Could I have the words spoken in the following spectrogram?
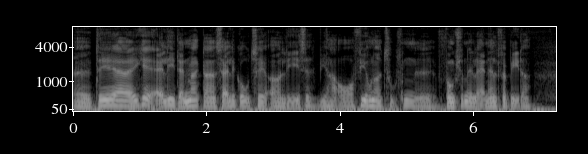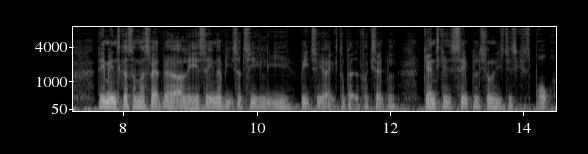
Øh, det er ikke alle i Danmark, der er særlig gode til at læse. Vi har over 400.000 øh, funktionelle analfabeter. Det er mennesker, som har svært ved at læse en avisartikel i BT og Ekstrabladet for eksempel. Ganske simpelt journalistisk sprog.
